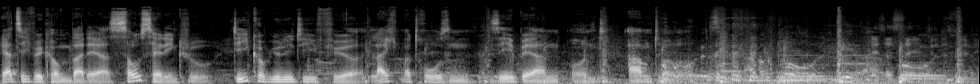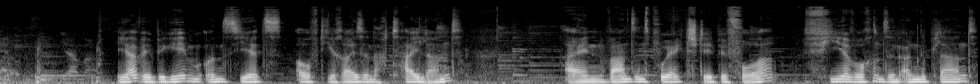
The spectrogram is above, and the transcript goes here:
Herzlich willkommen bei der Soul Sailing Crew, die Community für Leichtmatrosen, Seebären und Abenteurer. Ja, wir begeben uns jetzt auf die Reise nach Thailand. Ein Wahnsinnsprojekt steht bevor. Vier Wochen sind angeplant,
